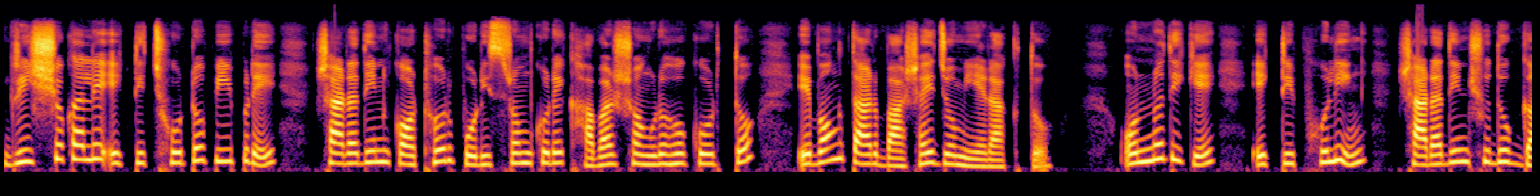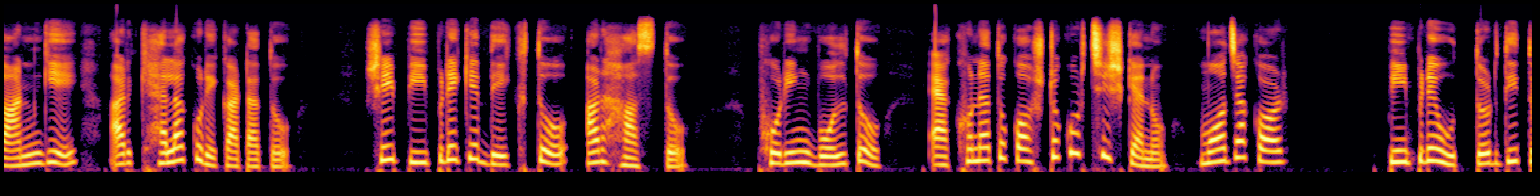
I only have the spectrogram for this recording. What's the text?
গ্রীষ্মকালে একটি ছোট পিঁপড়ে সারাদিন কঠোর পরিশ্রম করে খাবার সংগ্রহ করত এবং তার বাসায় জমিয়ে রাখত। অন্যদিকে একটি ফলিং সারাদিন শুধু গান গেয়ে আর খেলা করে কাটাত। সেই পিঁপড়েকে দেখত আর হাসত। ফড়িং বলতো, এখন এত কষ্ট করছিস কেন? মজা কর। পিঁপড়ে উত্তর দিত,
